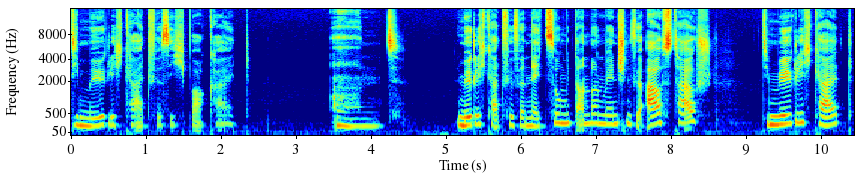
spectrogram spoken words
die Möglichkeit für Sichtbarkeit und Möglichkeit für Vernetzung mit anderen Menschen, für Austausch, die Möglichkeit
